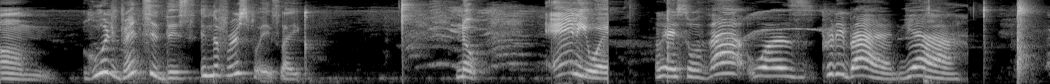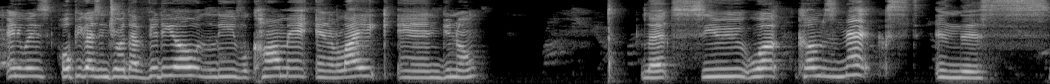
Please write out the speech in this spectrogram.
um who invented this in the first place? Like no. Anyway. Okay, so that was pretty bad. Yeah. Anyways, hope you guys enjoyed that video. Leave a comment and a like and you know let's see what comes next in this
